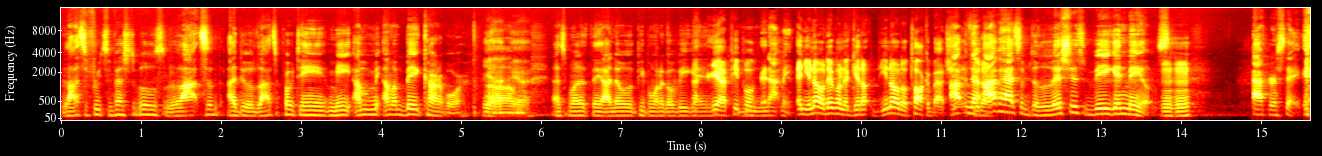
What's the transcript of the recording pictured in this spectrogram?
lots of fruits and vegetables. Lots of I do lots of protein, meat. I'm I'm a big carnivore. Um, Yeah, yeah. That's one of the things I know. People want to go vegan. Yeah, people. not me. And you know they're going to get. You know they'll talk about you. I, now, you. I've had some delicious vegan meals after a steak.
